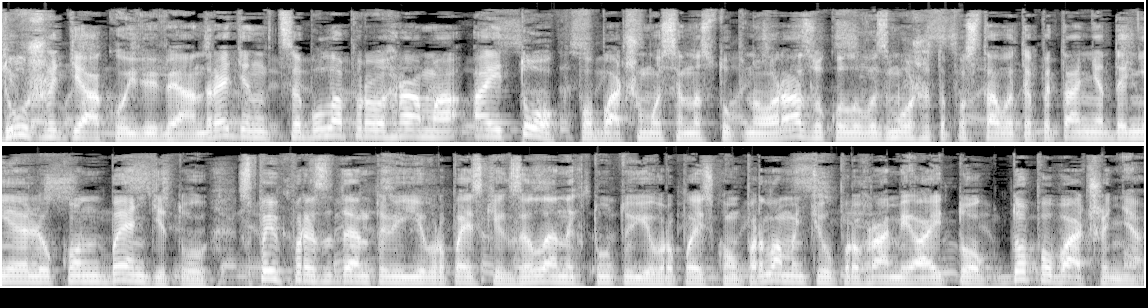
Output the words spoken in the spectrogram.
Дуже дуже дякую, Вівіан Редінг. Це була програма Айток. Побачимося наступного разу, коли ви зможете поставити питання Даніелю Конбендіту, співпрезидентові європейських зелених тут у європейському парламенті у програмі Айток. До побачення.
